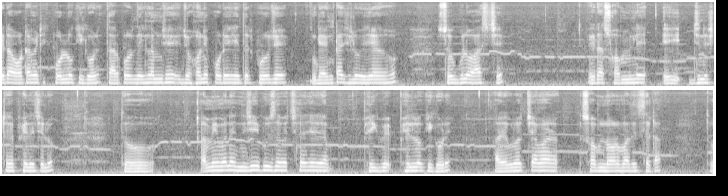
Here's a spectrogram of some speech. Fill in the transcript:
এটা অটোমেটিক পড়ল কী করে। তারপর দেখলাম যে যখনই পড়ে এদের পুরো যে গ্যাংটা ছিল যে দেখো, সবগুলো আসছে। এরা সব মিলে এই জিনিসটাকে ফেলেছিল। তো আমি মানে নিজেই বুঝতে পারছি না যে ফেকবে ফেলল কী করে। আর এগুলো হচ্ছে আমার সব নর্মালি সেট তো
